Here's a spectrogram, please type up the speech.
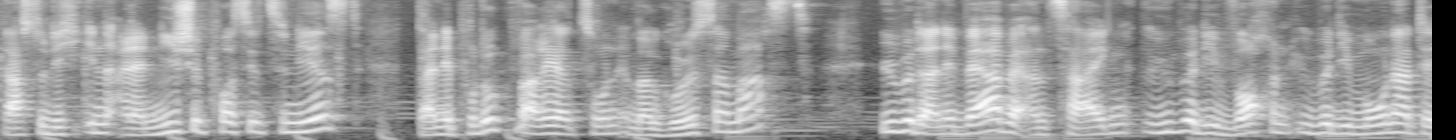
dass du dich in einer Nische positionierst, deine Produktvariation immer größer machst über deine Werbeanzeigen über die Wochen, über die Monate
